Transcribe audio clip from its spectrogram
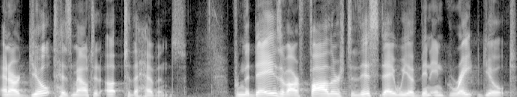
and our guilt has mounted up to the heavens. From the days of our fathers to this day, we have been in great guilt.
